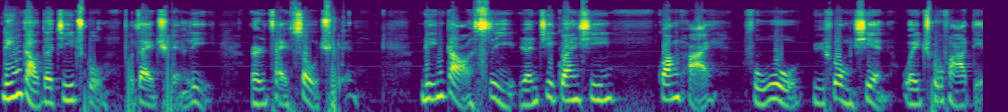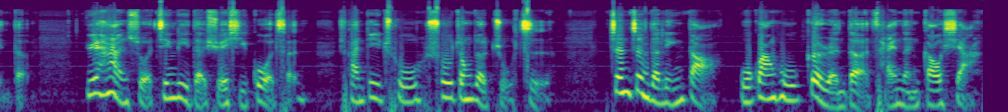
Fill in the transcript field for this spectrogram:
领导的基础不在权力，而在授权。领导是以人际关系、关怀、服务与奉献为出发点的。约翰所经历的学习过程，传递出书中的主旨。真正的领导无关乎个人的才能高下，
